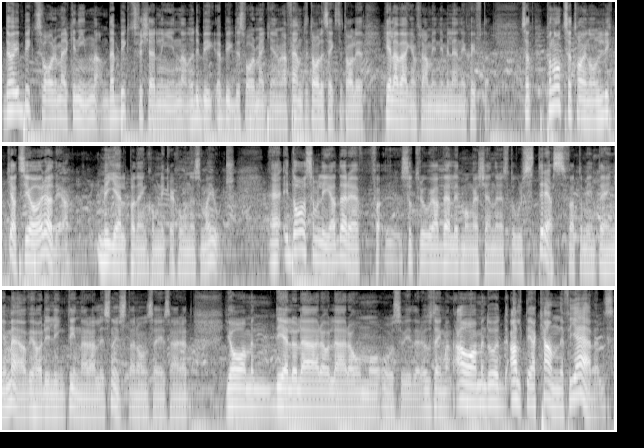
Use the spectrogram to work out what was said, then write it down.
det har ju byggts varumärken innan. Det har byggts försäljning innan och det bygg, byggdes varumärken genom 50-talet, 60-talet, hela vägen fram in i millennieskiftet. Så att på något sätt har ju någon lyckats göra det med hjälp av den kommunikationen som har gjorts. Eh, idag som ledare så tror jag väldigt många känner en stor stress för att de inte hänger med. Vi hörde i LinkedIn här alldeles nyss där någon säger så här att ja men det gäller att lära och lära om och, och så vidare. Och så tänker man ja men då allt det jag kan är förgäves.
